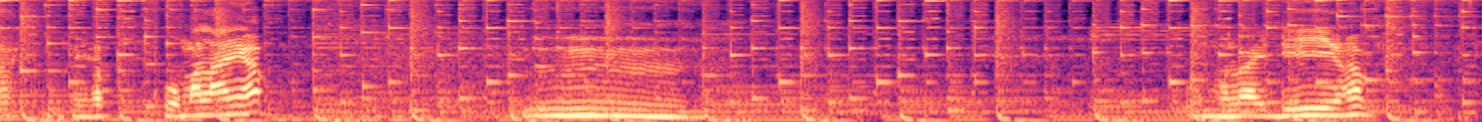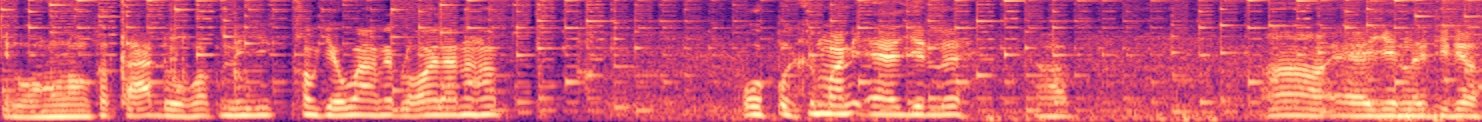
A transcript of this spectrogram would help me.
นะนะครับพวงมาลัยครับ อืมพวงมาลัยดีครับเดี๋ยวลองลองสตาร์ทดูครับนี่เข้าเกียร์ว่างเรียบร้อยแล้วนะครับ โอ้เปิดขึ้นมานี่แอร์เย็นเลยนะครับอ่าแอร์เย็นเลยทีเดียว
